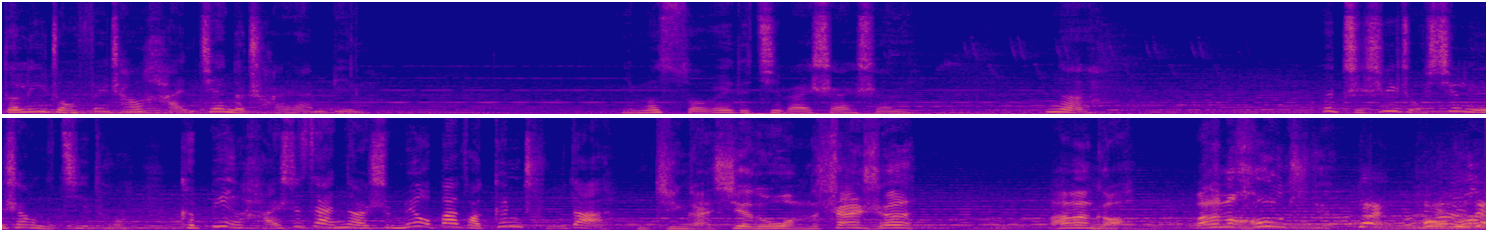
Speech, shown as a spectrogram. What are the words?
得了一种非常罕见的传染病。你们所谓的祭拜山神，那那只是一种心灵上的寄托，可病还是在那儿，是没有办法根除的。你竟敢亵渎我们的山神！阿万哥，把他们轰出去！对，轰出去！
